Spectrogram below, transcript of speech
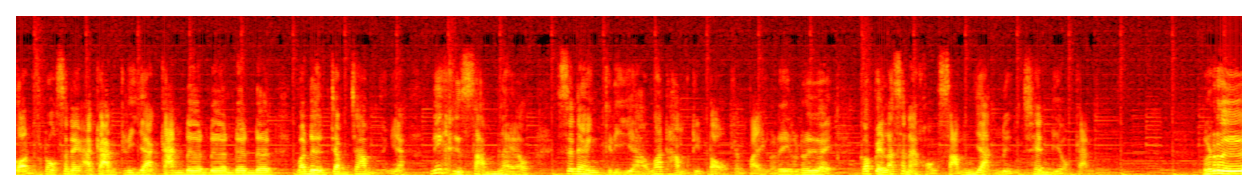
ก่อนฝนตกแสดงอาการกริยาการเดินเดินเดินเดินว่าเดินจ้ำจ้ำอย่างเงี้ยนี่คือซ้ำแล้ว แสดงกริยาว่าทำติดต่อกันไปเรื่อยๆ ก็เป็นลักษณะของซ้ำอย่างหนึ่ง เช่นเดียวกัน หรือ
